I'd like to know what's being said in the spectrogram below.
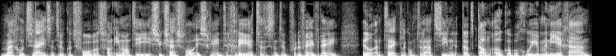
maar goed, zij is natuurlijk het voorbeeld van iemand die succesvol is geïntegreerd. Dat is natuurlijk voor de VVD heel aantrekkelijk om te laten zien. Dat kan ook op een goede manier gaan.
